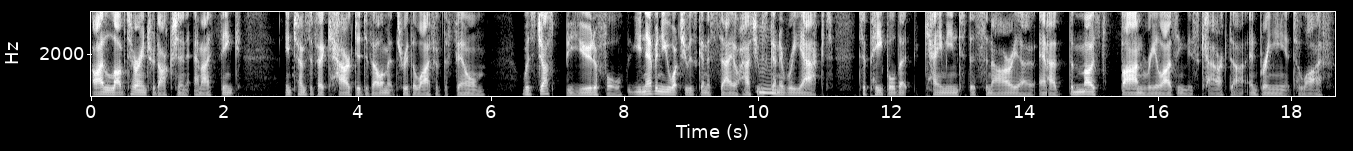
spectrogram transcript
I loved her introduction, and I think, in terms of her character development through the life of the film, was just beautiful. You never knew what she was going to say or how she was mm. going to react to people that came into the scenario, and had the most fun realizing this character and bringing it to life.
